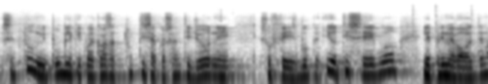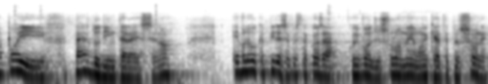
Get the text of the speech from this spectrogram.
se tu mi pubblichi qualcosa tutti i sacrosanti giorni su Facebook, io ti seguo le prime volte, ma poi perdo di interesse, no? E volevo capire se questa cosa coinvolge solo me o anche altre persone.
